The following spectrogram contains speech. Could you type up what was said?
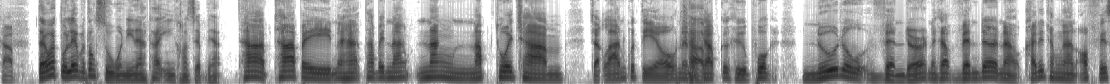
ครับแต่ว่าตัวเลขมันต้องสูงกว่านี้นะ ถ้าอิงคอนเซปต์เนี้ยถ้าถ้าไปนะฮะถ้าไปนั่งนั่งนับถ้วยชามจากร้านก๋วยเตี๋ยวเนยนะครับ ก็คือพวก noodle vendor นะครับ vendor นะใครที่ทำงานออฟฟิศ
